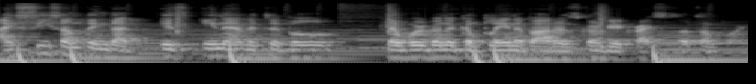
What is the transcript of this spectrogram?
I see something that is inevitable that we're going to complain about. It's going to be a crisis at some point.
